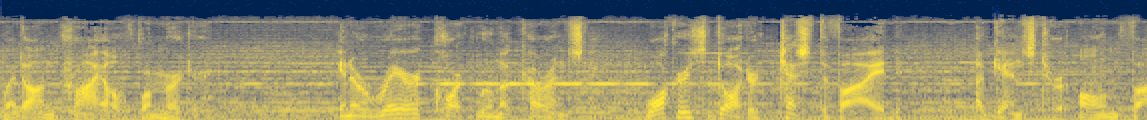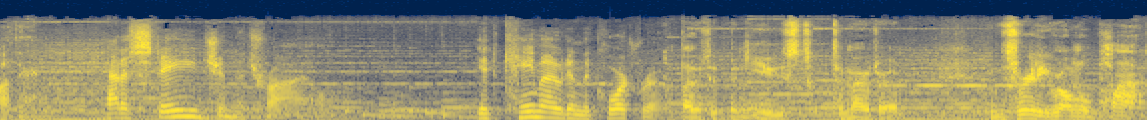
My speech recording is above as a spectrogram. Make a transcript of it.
went on trial for murder. In a rare courtroom occurrence, Walker's daughter testified against her own father. At a stage in the trial, it came out in the courtroom. The boat had been used to murder him. It was really Ronald Platt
